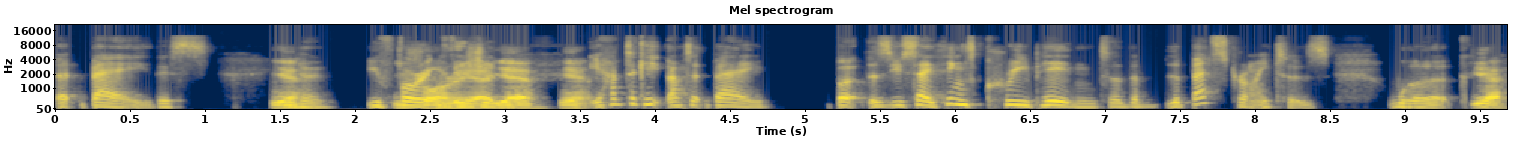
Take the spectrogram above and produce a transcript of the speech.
at bay, this, yeah. you know, euphoric Euphoria, vision. Yeah, yeah. You had to keep that at bay. But as you say, things creep into the, the best writers' work. Yeah.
